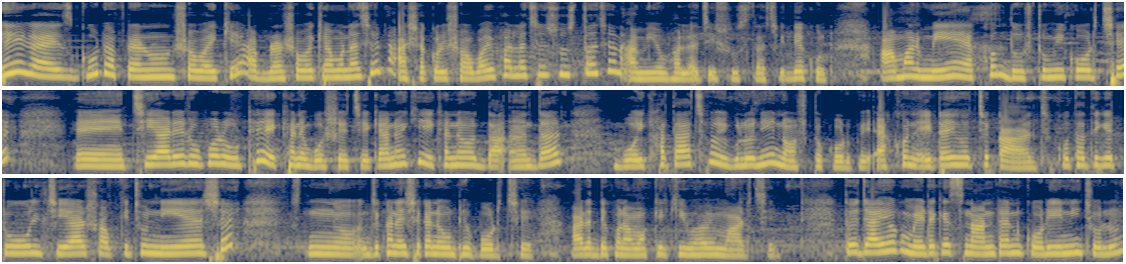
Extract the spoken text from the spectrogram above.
হে গাইজ গুড আফটারনুন সবাইকে। আপনারা সবাই কেমন আছেন? আশা করি সবাই ভালো আছেন, সুস্থ আছেন, আমিও ভালো আছি, সুস্থ আছি। দেখুন, আমার মেয়ে এখন দুষ্টুমি করছে চেয়ারের উপর উঠে এখানে বসেছে। কেন কি এখানে ওর দাদার বই খাতা আছে, ওইগুলো নিয়ে নষ্ট করবে। এখন এটাই হচ্ছে কাজ। কোথা থেকে টুল, চেয়ার সব কিছু নিয়ে এসে যেখানে সেখানে উঠে পড়ছে। আর দেখুন, আমাকে কীভাবে মারছে। তো যাই হোক, মেয়েটাকে স্নান টান করিয়ে নিই, চলুন।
